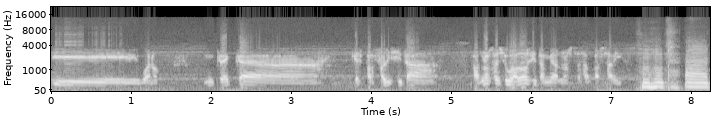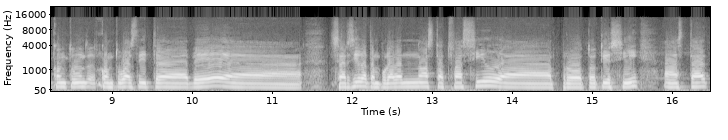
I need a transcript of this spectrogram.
i, bueno, crec que, que és per felicitar als nostres jugadors i també als nostres adversaris. Uh -huh. uh, com, tu, com tu has dit uh, bé, uh, Sergi, la temporada no ha estat fàcil, uh, però tot i així ha estat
